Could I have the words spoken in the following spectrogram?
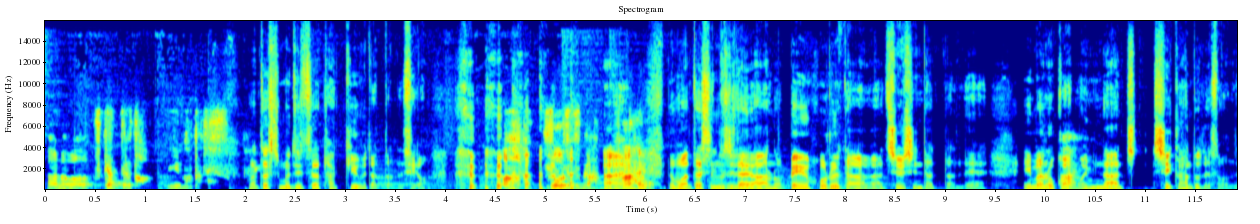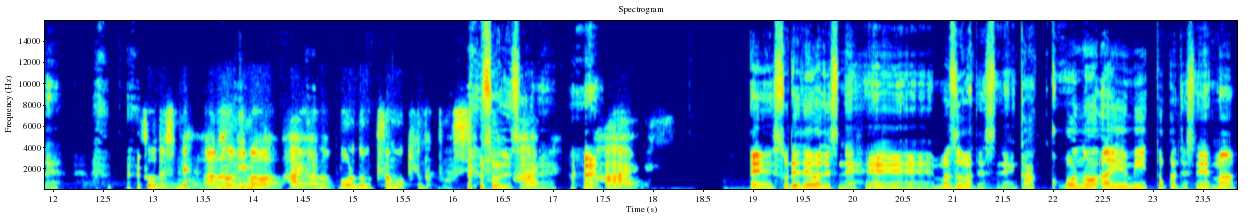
あの付き合ってるということです。私も実は卓球部だったんですよ。あそうですか、はい、はい、でも私の時代はあのペンホルダーが中心だったんで今の子はもうみんなシェイクハンドですもんね。そうですね。あの今ははいあのボールの大きさも大きくなってますし。そうですよね。はい。はい、えー、それではですね、えー、まずはですね、学校の歩みとかですね、まあ、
